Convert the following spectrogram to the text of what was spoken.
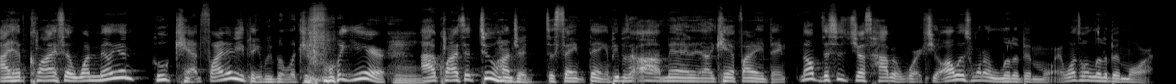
I have clients at 1 million who can't find anything we've been looking for a year. Hmm. I have clients at 200, the same thing. And people say, oh man, I can't find anything. No, this is just how it works. You always want a little bit more. I always want a little bit more.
